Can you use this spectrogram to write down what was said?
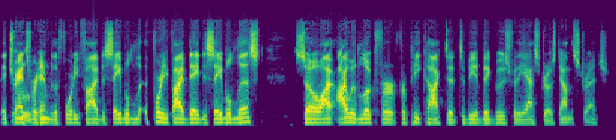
They transfer Ooh. him to the 45 disabled 45 day disabled list. So I, I would look for for Peacock to to be a big boost for the Astros down the stretch.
